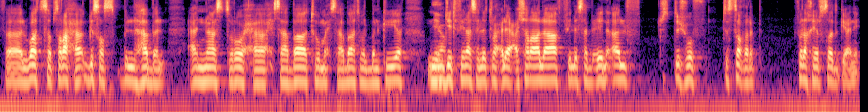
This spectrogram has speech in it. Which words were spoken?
فالواتساب صراحة قصص بالهبل عن ناس تروح حساباتهم وحساباتهم البنكية من نعم. جد في ناس اللي تروح عليه 10000 في اللي 70000 تشوف تستغرب. في الأخير صدق يعني.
